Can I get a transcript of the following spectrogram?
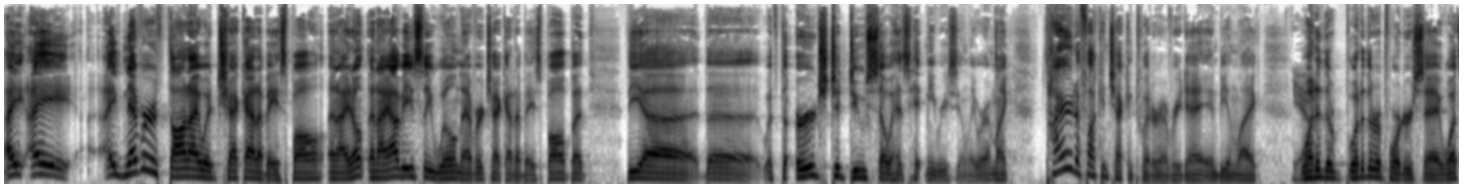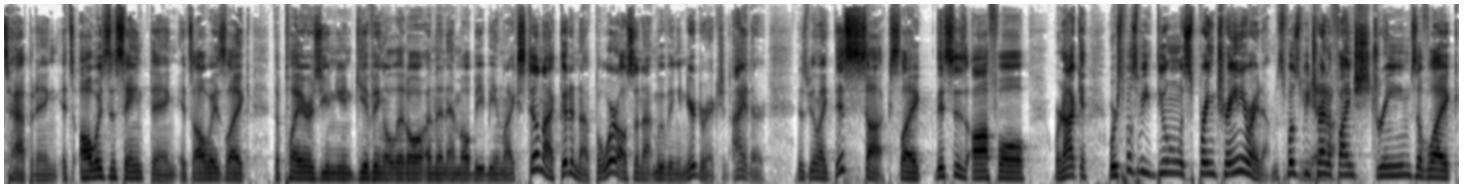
I, I, I never thought I would check out of baseball, and I don't, and I obviously will never check out of baseball. But the, uh, the, with the urge to do so has hit me recently, where I'm like tired of fucking checking Twitter every day and being like, Yeah. what did the, what did the reporters say? What's happening? It's always the same thing. It's always like the players' union giving a little, and then MLB being like, still not good enough, but we're also not moving in your direction either. And just being like, this sucks. Like this is awful. We're not get, We're supposed to be dealing with spring training right now. I'm supposed to be trying to find streams of like.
